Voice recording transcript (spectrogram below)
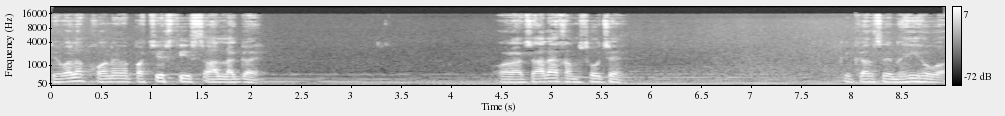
डेवलप होने में 25-30 साल लग गए, और अचानक हम सोचें कि कल से नहीं होगा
